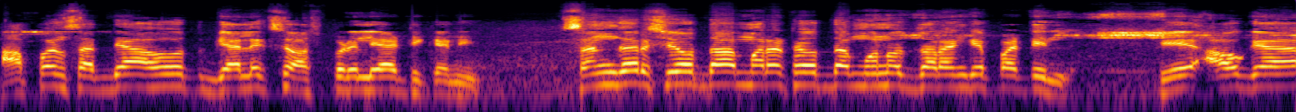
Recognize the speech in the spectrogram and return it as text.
आपण सध्या आहोत गॅलेक्सी हॉस्पिटल या ठिकाणी. संघर्ष योद्धा मराठा योद्धा मनोज दरांगे पाटील हे अवघ्या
